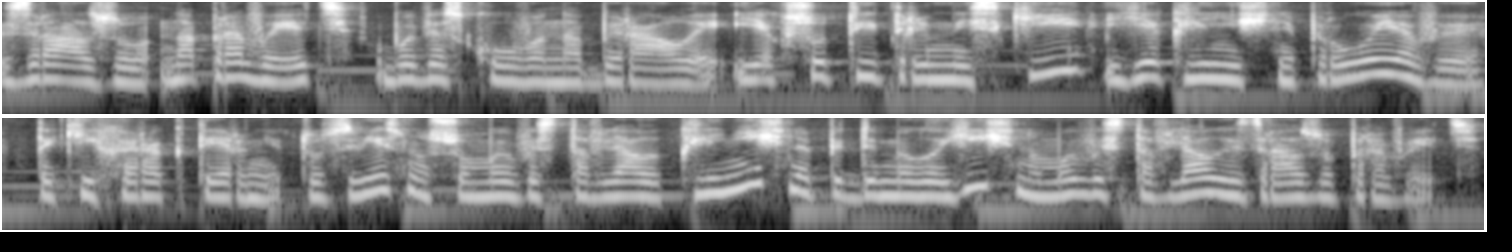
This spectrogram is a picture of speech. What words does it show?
зразу на правець, обов'язково набирали. І якщо титри низькі, є клінічні прояви, такі характерні, то звісно, що ми виставляли клінічно, епідеміологічно, ми виставляли зразу правець.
